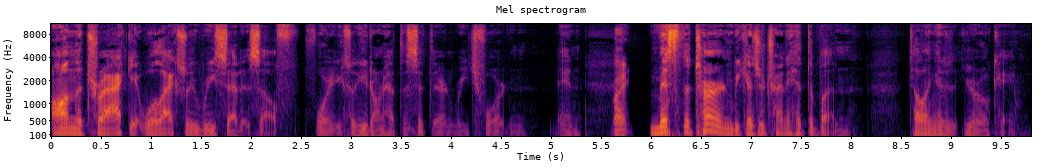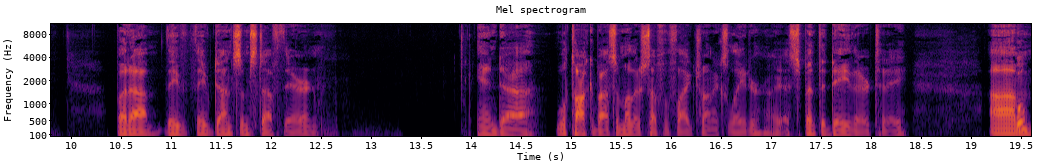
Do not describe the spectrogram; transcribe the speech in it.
on the track, it will actually reset itself for you, so you don't have to sit there and reach for it and and Right. miss the turn because you're trying to hit the button, telling it you're okay. But uh, they've they've done some stuff there, and and uh, we'll talk about some other stuff with Flagtronics later. I, I spent the day there today. Um, Cool.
